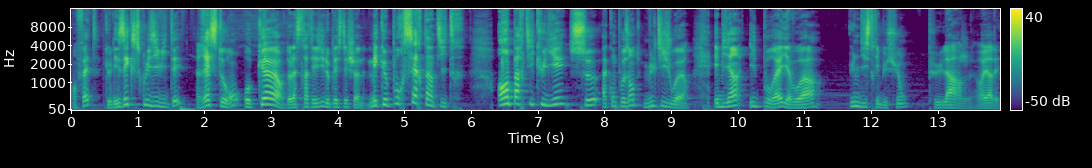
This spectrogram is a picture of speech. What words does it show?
en fait, que les exclusivités resteront au cœur de la stratégie de PlayStation, mais que pour certains titres, en particulier ceux à composante multijoueur, eh bien, il pourrait y avoir une distribution plus large. Regardez,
